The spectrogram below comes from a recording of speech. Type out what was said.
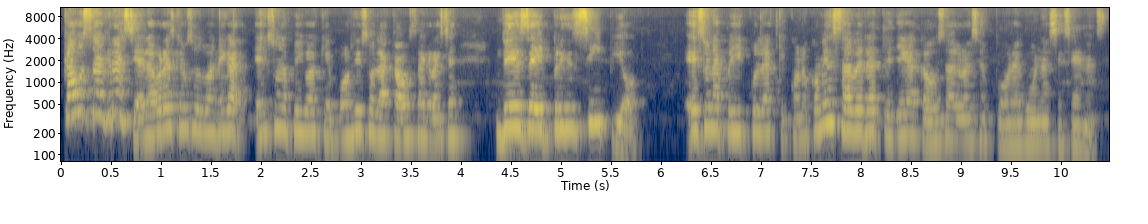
causa gracia, la verdad es que no se los voy a negar, es una película que por sí sola causa gracia desde el principio. Es una película que cuando comienzas a verla te llega a causar gracia por algunas escenas.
